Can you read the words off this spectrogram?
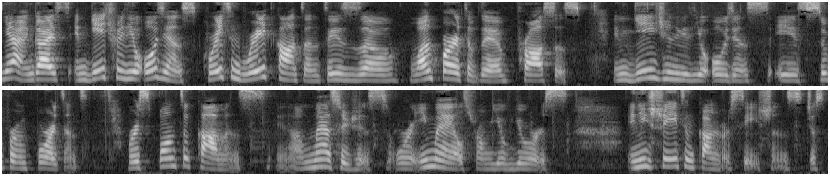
Yeah, and guys, engage with your audience. Creating great content is uh, one part of the process. Engaging with your audience is super important. Respond to comments, you know, messages, or emails from your viewers. Initiating conversations, just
